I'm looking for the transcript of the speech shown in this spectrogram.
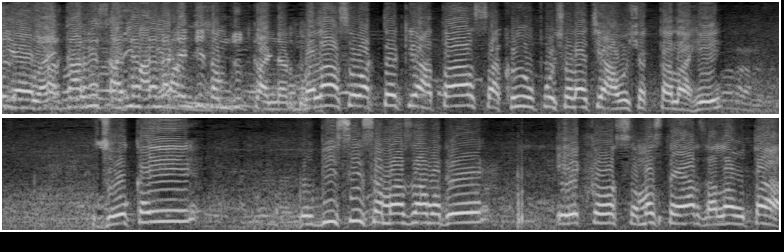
है मान ली। समजूत काढणार मला असं वाटतं की आता साखळी उपोषणाची आवश्यकता नाही. जो काही ओबीसी समाजामध्ये एक समज तयार झाला होता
